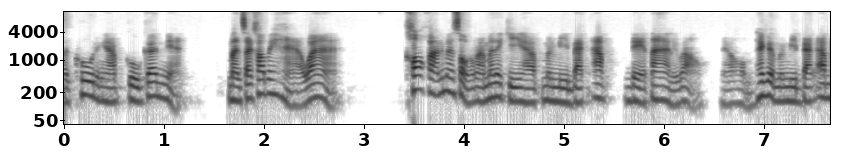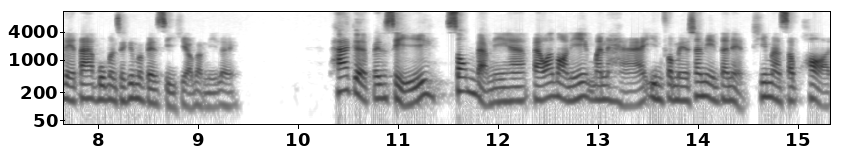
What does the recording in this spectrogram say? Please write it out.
สักครู่นึงครับ Google เนี่ยมันจะเข้าไปหาว่า ข้อความที่มันส่งมาเมื่อกี้ครับมันมี backup data หรือเปล่านะครับผมถ้าเกิดมันมี backup data ปุ๊บมันจะขึ้นมาเป็นสีเขียวแบบนี้เลย ถ้าเกิดเป็นสีส้มแบบนี้ฮะแปลว่าตอนนี้มันหา information อินเทอร์เน็ตที่มา support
